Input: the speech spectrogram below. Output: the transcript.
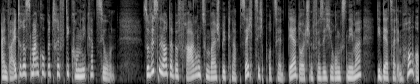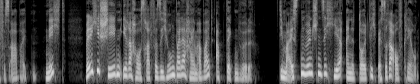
Ein weiteres Manko betrifft die Kommunikation. So wissen laut der Befragung zum Beispiel knapp 60 Prozent der deutschen Versicherungsnehmer, die derzeit im Homeoffice arbeiten, nicht, welche Schäden ihre Hausratversicherung bei der Heimarbeit abdecken würde. Die meisten wünschen sich hier eine deutlich bessere Aufklärung.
